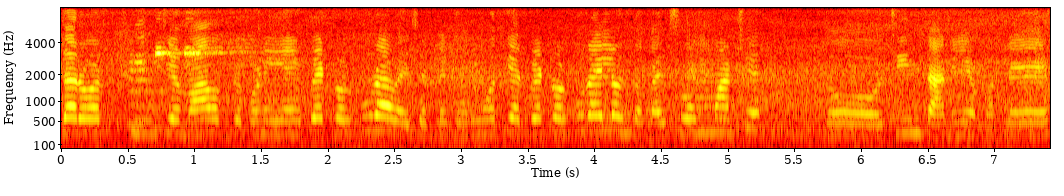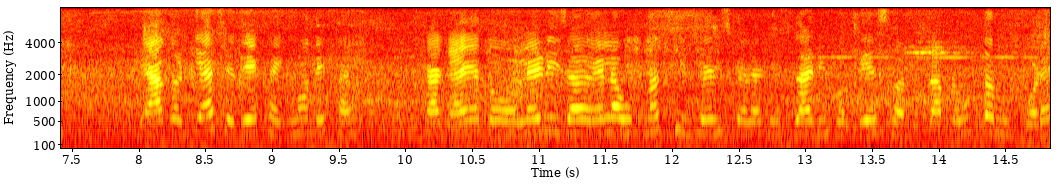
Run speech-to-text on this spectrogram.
દર વર્ષની જેમ આ વખતે પણ અહીંયા પેટ્રોલ પુરાવે છે, એટલે કે હું અત્યારે પેટ્રોલ પુરાવી લઉં તો કાલે સોમવાર છે, તો ચિંતા નહીં એમ, એટલે આગળ ક્યાં છે, દેખાય કે ન દેખાય? કારણ કે અહીંયા તો લેડીઝ એલાઉડ નથી જેન્ટ્સ કદાચ ગાડી પર બેસવાનું એટલે આપણે ઉતરવું જ પડે.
